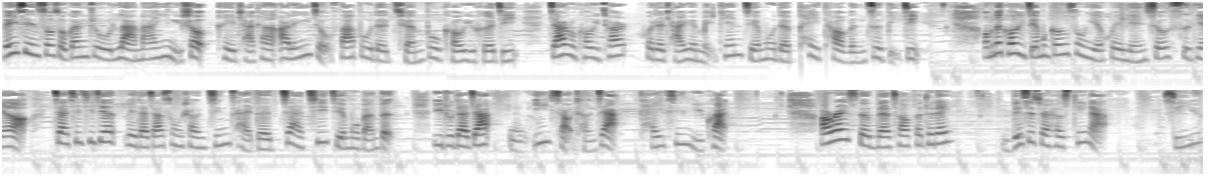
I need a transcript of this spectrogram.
微信搜索关注“辣妈英语秀”，可以查看二零一九发布的全部口语合集，加入口语圈儿，或者查阅每天节目的配套文字笔记。我们的口语节目更送也会连休四天啊！假期期间为大家送上精彩的假期节目版本，预祝大家五一小长假开心愉快。Alright, so that's all for today. This is your host Tina. See you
